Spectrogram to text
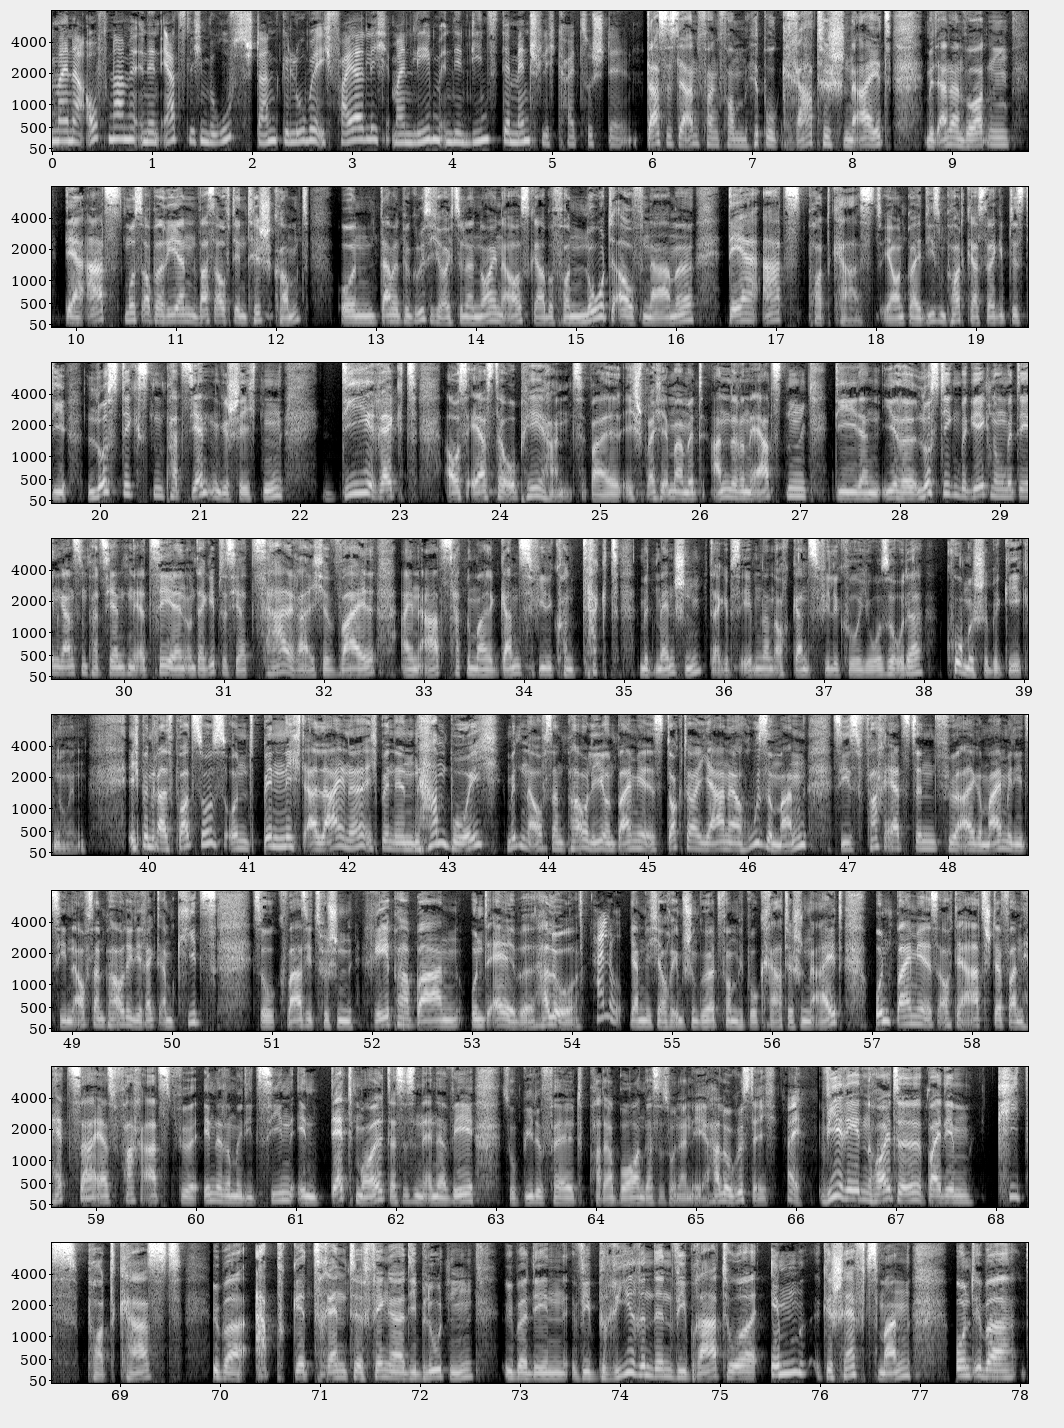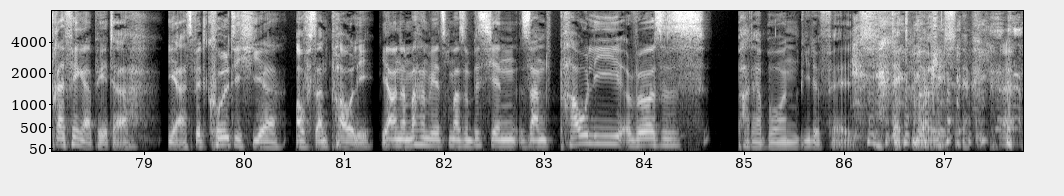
Bei meiner Aufnahme in den ärztlichen Berufsstand gelobe ich feierlich, mein Leben in den Dienst der Menschlichkeit zu stellen. Das ist der Anfang vom hippokratischen Eid. Mit anderen Worten, der Arzt muss operieren, was auf den Tisch kommt. Und damit begrüße ich euch zu einer neuen Ausgabe von Notaufnahme, der Arzt-Podcast. Ja, und bei diesem Podcast, da gibt es die lustigsten Patientengeschichten direkt aus erster OP-Hand. Weil ich spreche immer mit anderen Ärzten, die dann ihre lustigen Begegnungen mit den ganzen Patienten erzählen. Und da gibt es ja zahlreiche, weil ein Arzt hat nun mal ganz viel Kontakt mit Menschen. Da gibt es eben dann auch ganz viele kuriose oder komische Begegnungen. Ich bin Ralf Potzus und bin nicht alleine. Ich bin in Hamburg, mitten auf St. Pauli und bei mir ist Dr. Jana Husemann. Sie ist Fachärztin für Allgemeinmedizin auf St. Pauli, direkt am Kiez, so quasi zwischen Reeperbahn und Elbe. Hallo. Hallo. Wir haben dich ja auch eben schon gehört vom Hippokratischen Eid. Und bei mir ist auch der Arzt Stefan Hetzer. Er ist Facharzt für Innere Medizin in Detmold. Das ist in NRW, so Bielefeld, Paderborn, das ist so in der Nähe. Hallo, grüß dich. Hi. Wir reden heute bei dem Kiez-Podcast über abgetrennte Finger, die bluten, über den vibrierenden Vibrator im Geschäftsmann und über drei Finger, Peter. Ja, es wird kultig hier auf St. Pauli. Ja, und dann machen wir jetzt mal so ein bisschen St. Pauli versus Paderborn, Bielefeld, Detmold.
